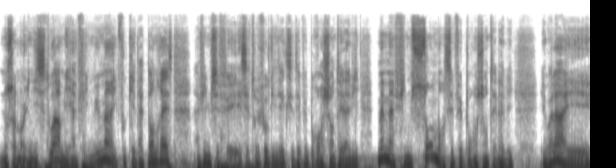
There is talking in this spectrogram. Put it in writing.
non seulement une histoire, mais il y a un film humain. Il faut qu'il y ait de la tendresse. Un film, c'est fait, c'est Truffaut qui disait que c'était fait pour enchanter la vie. Même un film sombre, c'est fait pour enchanter la vie. Et voilà. Et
